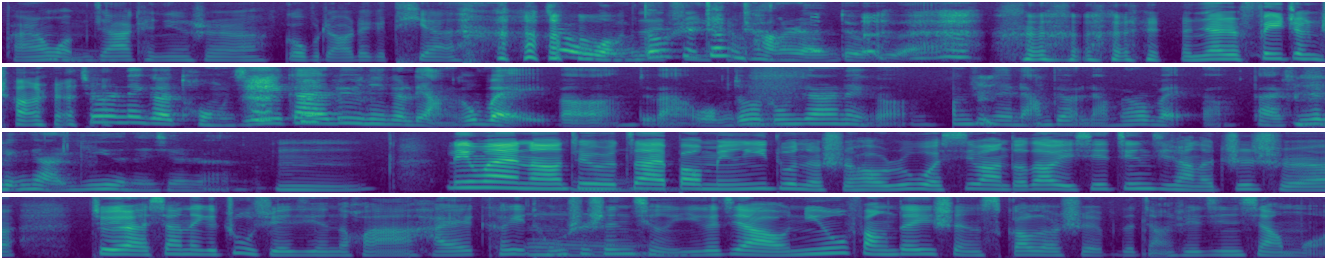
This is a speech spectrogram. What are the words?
反正我们家肯定是够不着这个天，就是我们都是正常人，对不对？人家是非正常人，就是那个统计概率那个两个尾巴，对吧？我们都是中间那个，他们是那两边两边尾巴，百分之零点一的那些人。嗯。另外呢，就是在报名伊顿的时候，如果希望得到一些经济上的支持，就有点像那个助学金的话，还可以同时申请一个叫 New Foundation Scholarship 的奖学金项目。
